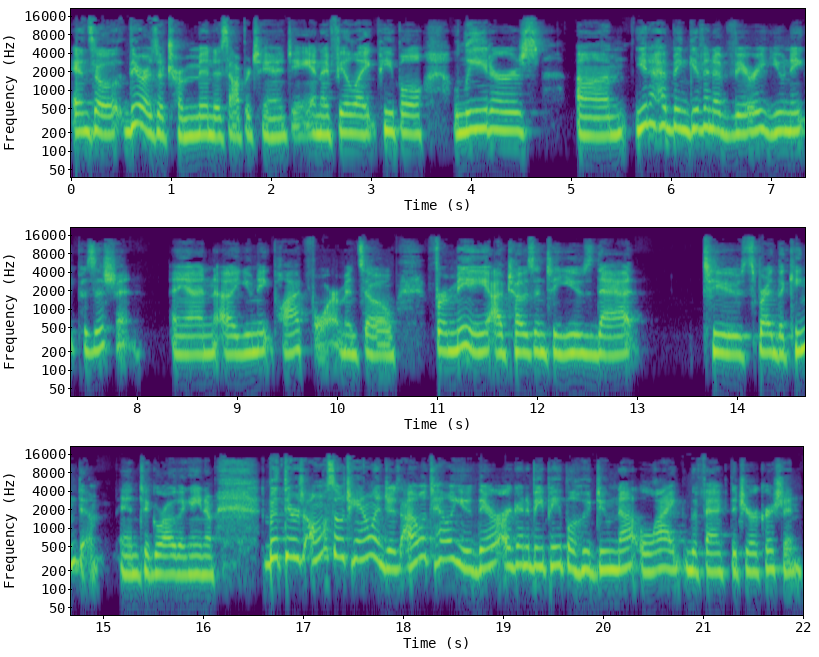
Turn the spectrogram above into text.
And so there is a tremendous opportunity. And I feel like people, leaders, um, you know, have been given a very unique position and a unique platform. And so for me, I've chosen to use that to spread the kingdom and to grow the kingdom. But there's also challenges. I will tell you, there are going to be people who do not like the fact that you're a Christian.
